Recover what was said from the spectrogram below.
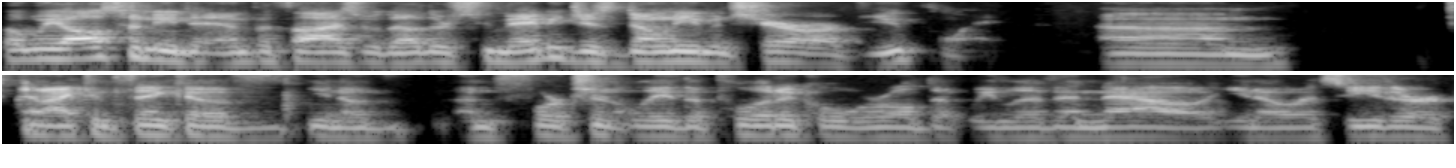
But we also need to empathize with others who maybe just don't even share our viewpoint. Um, and i can think of you know unfortunately the political world that we live in now. You know it's either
